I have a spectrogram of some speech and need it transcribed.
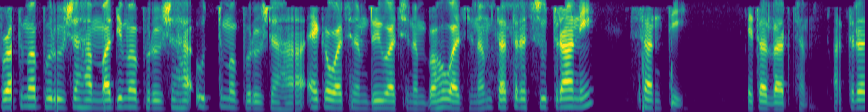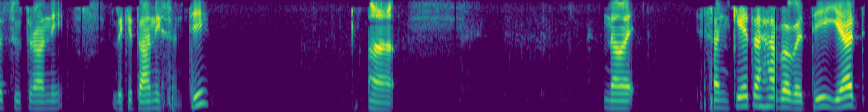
प्रथमपुरुषः, मध्यमपुरुषः, उत्तमपुरुषः, एकवचनं, द्विवचनं, बहुवचनं, तत्र सूत्राणि सन्ति एतदर्थम्। अत्र सूत्राणि लिखितानि सन्ति। नाम सङ्केतः भवति यत्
